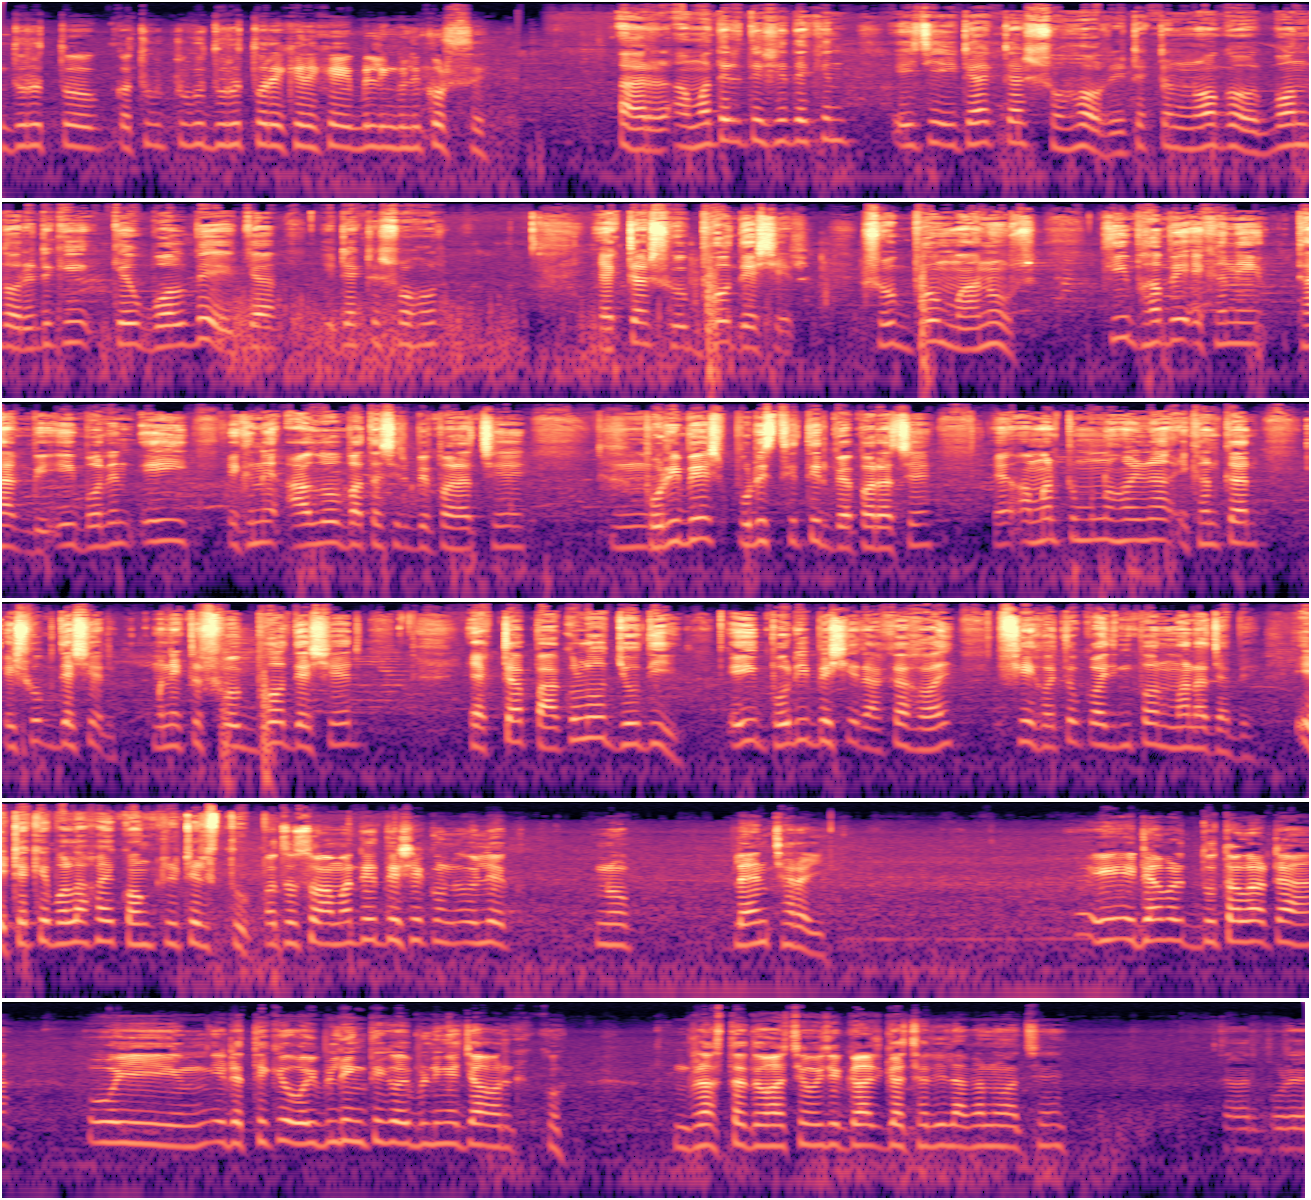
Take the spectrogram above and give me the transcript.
দূরত্ব, কতটুকু দূরত্ব রেখে রেখে এই বিল্ডিংগুলি করছে। আর আমাদের দেশে দেখেন, এই যে এটা একটা শহর, এটা একটা নগর, বন্দর, এটা কি কেউ বলবে? যে এটা একটা শহর? একটা সভ্য দেশের সভ্য মানুষ কীভাবে এখানে থাকবে? এই বলেন, এই এখানে আলো বাতাসের ব্যাপার আছে পরিবেশ পরিস্থিতির ব্যাপার আছে। আমার তো মনে হয় না এখানকার এসব দেশের মানে একটা সভ্য দেশের একটা পাগলও যদি এই পরিবেশে রাখা হয়, সে হয়তো কয়দিন পর মারা যাবে। এটাকে বলা হয় কংক্রিটের স্তূপ। অথচ আমাদের দেশে কোনো কোনো প্ল্যান ছাড়াই। এটা আবার দোতলাটা ওই, এটা থেকে ওই বিল্ডিং থেকে ওই বিল্ডিংয়ে যাওয়ার রাস্তা দেওয়া আছে, ওই যে গাছ গাছালি লাগানো আছে। তারপরে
